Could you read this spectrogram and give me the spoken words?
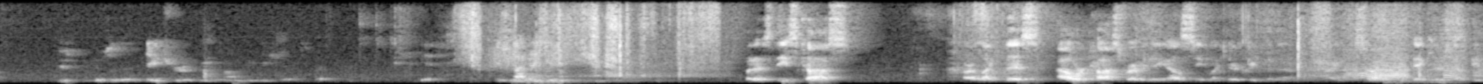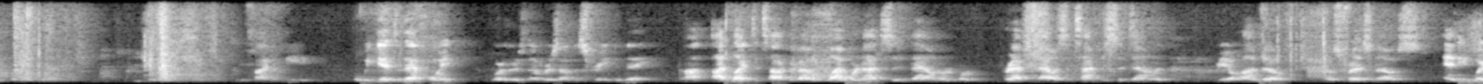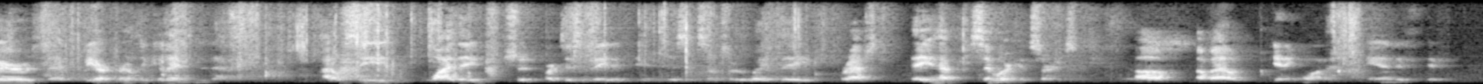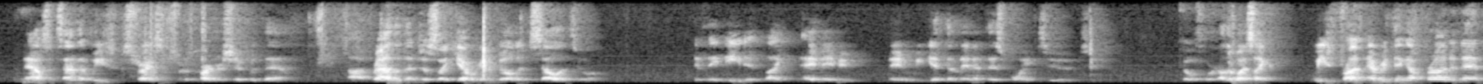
just because of the nature of the economy these days, but yeah, it's not gonna get any cheaper. But as these costs are like this, our costs for everything else seem like they're creeping up, right? So I think there's gonna be a point where we- we find a meeting. When we get to that point where there's numbers on the screen today, I'd like to talk about why we're not sitting down, or, or perhaps now is the time to sit down with Rio Hondo, Los Fresnos, anywhere that we are currently connected to that. I don't see why they shouldn't participate in, in this in some sort of way. They, perhaps they have similar concerns, um, about getting water. And if, if now's the time that we strike some sort of partnership with them, uh, rather than just like, yeah, we're gonna build it and sell it to them. If they need it, like, hey, maybe, maybe we get them in at this point to, to go for it. Otherwise, like, we front everything up front and then,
